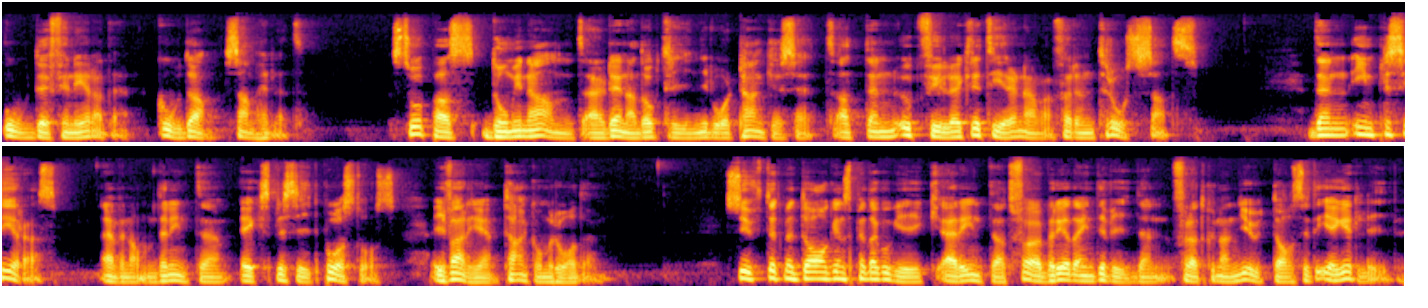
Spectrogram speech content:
odefinierade, goda samhället. Så pass dominant är denna doktrin i vårt tankesätt att den uppfyller kriterierna för en trossats. Den impliceras, även om den inte explicit påstås, i varje tankeområde. Syftet med dagens pedagogik är inte att förbereda individen för att kunna njuta av sitt eget liv,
